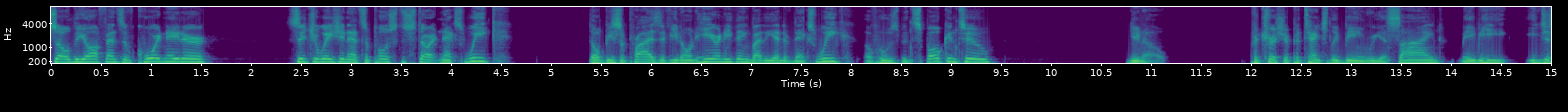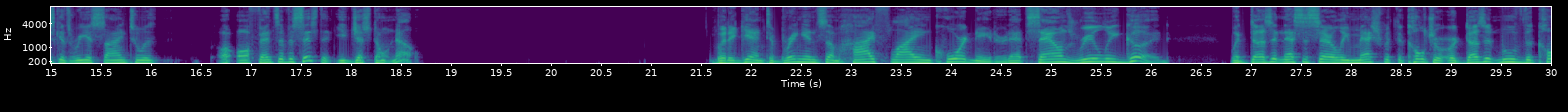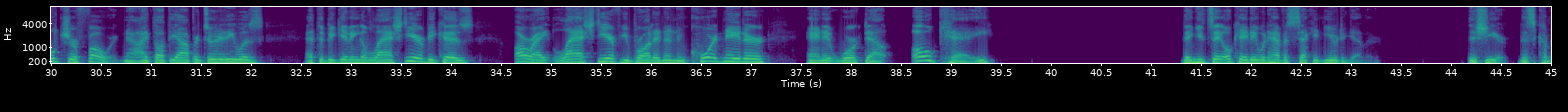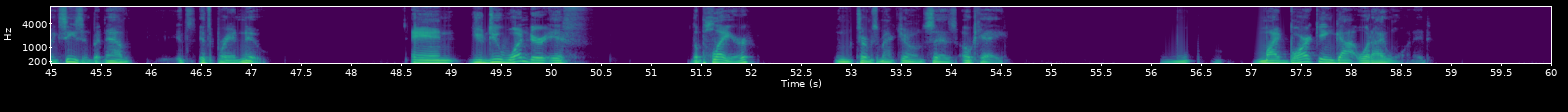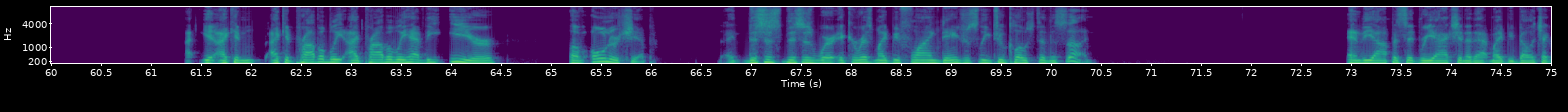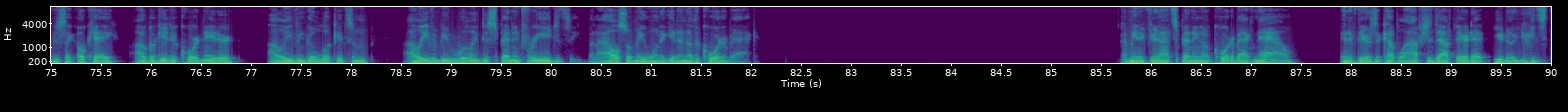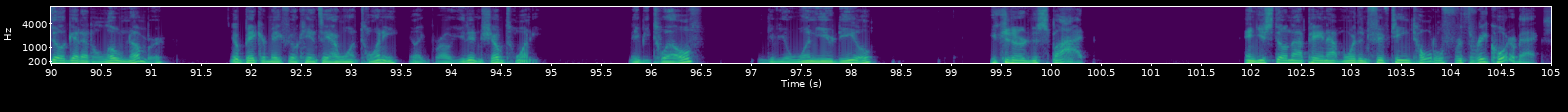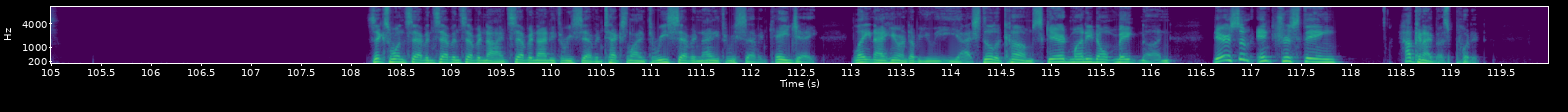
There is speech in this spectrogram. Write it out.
So the offensive coordinator situation that's supposed to start next week. Don't be surprised if you don't hear anything by the end of next week of who's been spoken to. You know, Patricia potentially being reassigned. Maybe he he just gets reassigned to a, offensive assistant. You just don't know. But again, to bring in some high flying coordinator that sounds really good, but doesn't necessarily mesh with the culture or doesn't move the culture forward. Now, I thought the opportunity was at the beginning of last year because, all right, last year, if you brought in a new coordinator and it worked out okay, then you'd say, okay, they would have a second year together this year, this coming season. But now it's it's brand new. And you do wonder if the player, in terms of Mac Jones, says, okay, my barking got what I wanted. I, I can I could probably I probably have the ear of ownership. This is this is where Icarus might be flying dangerously too close to the sun. And the opposite reaction to that might be Belichick was like, okay, I'll go get a coordinator. I'll even go look at some I'll even be willing to spend in free agency, but I also may want to get another quarterback. I mean, if you're not spending on quarterback now, and if there's a couple options out there that, you know, you can still get at a low number, you know, Baker Mayfield can't say, I want 20. You're like, bro, you didn't show 20. Maybe 12, give you a one year deal. You can earn the spot. And you're still not paying out more than 15 total for three quarterbacks. 617 779 7937. Text line 37937. KJ, late night here on WEEI. Still to come. Scared money don't make none. There's some interesting, how can I best put it?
